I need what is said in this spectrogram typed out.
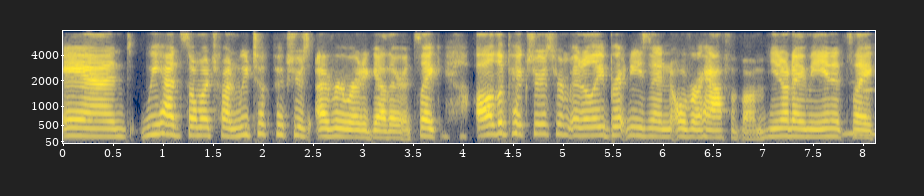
and we had so much fun. We took pictures everywhere together. It's like all the pictures from Italy, Brittany's in over half of them. You know what I mean? It's like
